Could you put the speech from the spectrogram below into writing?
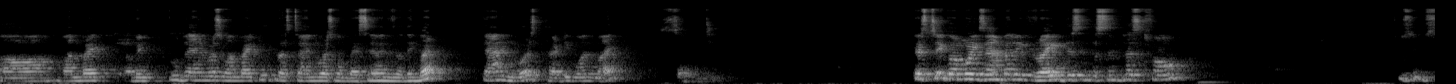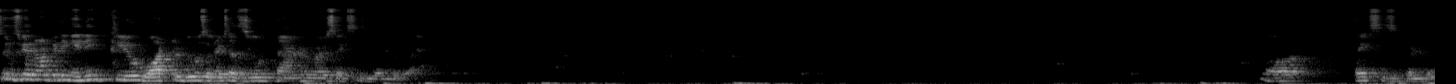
uh, 1 by I mean 2 tan inverse 1 by 2 plus tan inverse 1 by 7 is nothing but tan inverse 31 by 70 Let's take one more example. If you write this in the simplest form, So since we are not getting any clue what to do, so let's assume tan inverse x is equal to y. Or x is equal to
